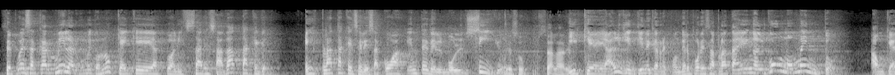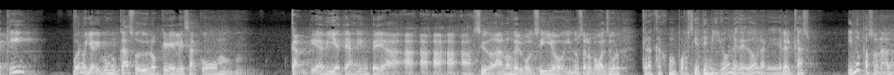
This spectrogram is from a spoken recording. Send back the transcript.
Se pueden sacar mil argumentos, no, que hay que actualizar esa data, que es plata que se le sacó a gente del bolsillo. De su salario. Y que alguien tiene que responder por esa plata en algún momento. Aunque aquí, bueno, ya vimos un caso de uno que le sacó cantidad de billetes a gente, a, ciudadanos del bolsillo y no se lo pagó el seguro, creo que era como por 7 millones de dólares, era el caso. Y no pasó nada.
